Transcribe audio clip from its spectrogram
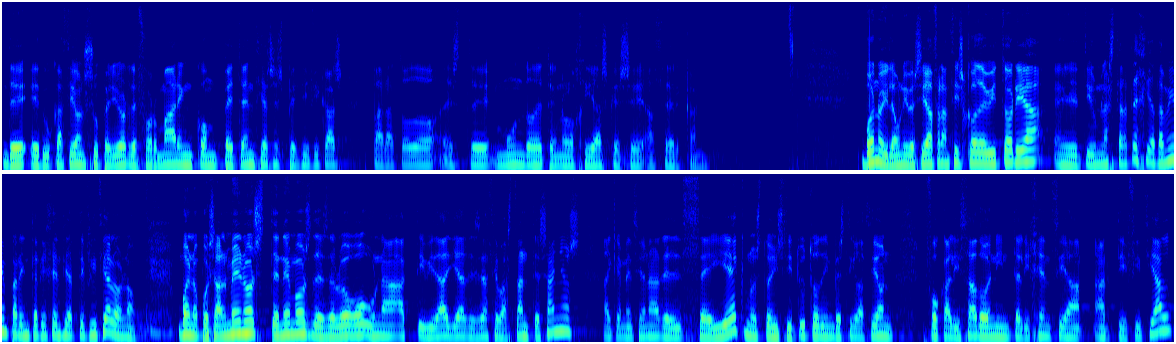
de educación superior de formar en competencias específicas para todo este mundo de tecnologías que se acercan. Bueno, ¿y la Universidad Francisco de Vitoria eh, tiene una estrategia también para inteligencia artificial o no? Bueno, pues al menos tenemos desde luego una actividad ya desde hace bastantes años. Hay que mencionar el CIEC, nuestro Instituto de Investigación focalizado en inteligencia artificial,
